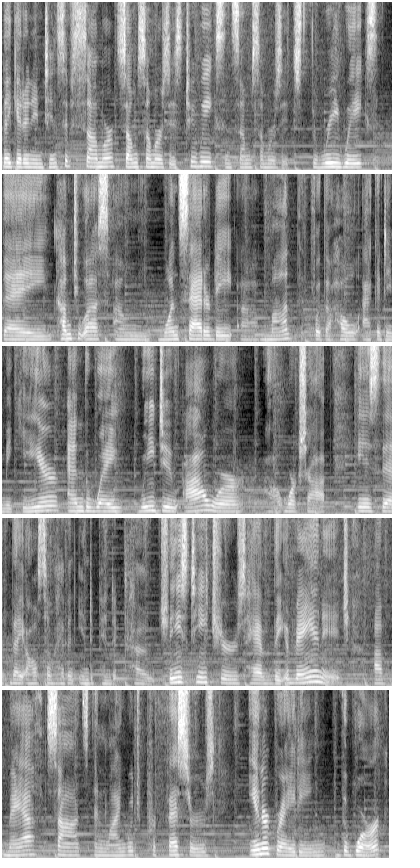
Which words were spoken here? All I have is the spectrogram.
They get an intensive summer. Some summers is two weeks and some summers it's three weeks. They come to us on one Saturday a month for the whole academic year. And the way we do our uh, workshop is that they also have an independent coach. These teachers have the advantage of math, science, and language professors integrating the work.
